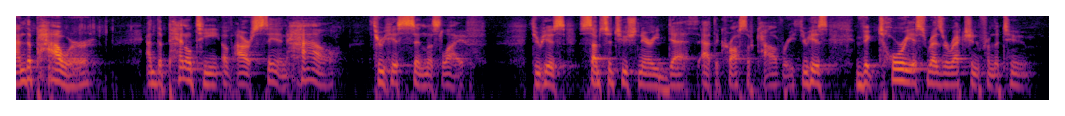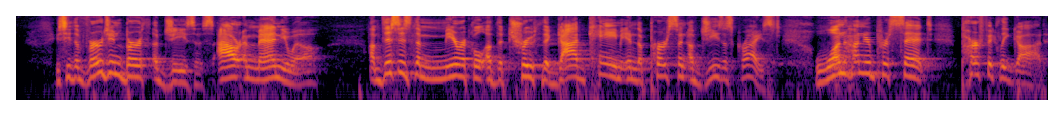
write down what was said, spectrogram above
and the power and the penalty of our sin. How? Through his sinless life, through his substitutionary death at the cross of Calvary, through his victorious resurrection from the tomb. You see, the virgin birth of Jesus, our Emmanuel, um, this is the miracle of the truth that God came in the person of Jesus Christ. 100% perfectly God,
